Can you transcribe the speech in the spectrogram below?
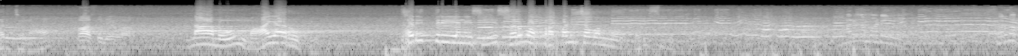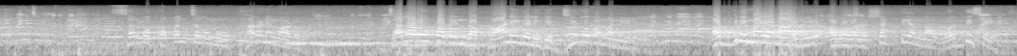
ಅರ್ಜುನ ವಾಸುದೇವ. ನಾನು ಮಾಯಾರೂಪಿ. ಧರಿತ್ರಿ ಎನಿಸಿ ಸರ್ವ ಪ್ರಪಂಚವನ್ನು ಧರಿಸಿ ಸರ್ವ ಪ್ರಪಂಚವನ್ನು ಧಾರಣ ಸರ್ವ ಪ್ರಪಂಚವನ್ನು ಧಾರಣೆ ಮಾಡು ಜಲರೂಪದಿಂದ ಪ್ರಾಣಿಗಳಿಗೆ ಜೀವವನ್ನು ನೀಡುವ. ಅಗ್ನಿಮಯನಾಗಿ ಅವುಗಳ ಶಕ್ತಿಯನ್ನು ವರ್ಧಿಸುವೆ.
